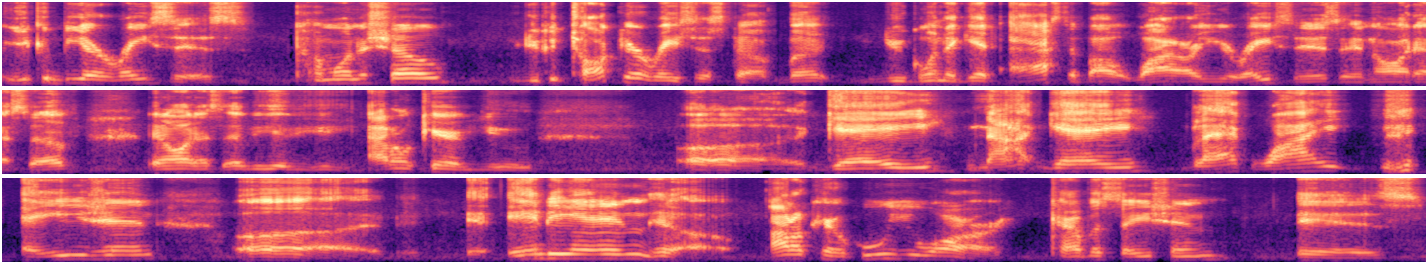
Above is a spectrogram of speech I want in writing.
you can be a racist. Come on the show. You could talk your racist stuff, but you're going to get asked about why are you racist and all that stuff and all that stuff. You, you, I don't care if you uh, gay, not gay, black, white, Asian, uh, Indian. Uh, I don't care who you are. Conversation is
